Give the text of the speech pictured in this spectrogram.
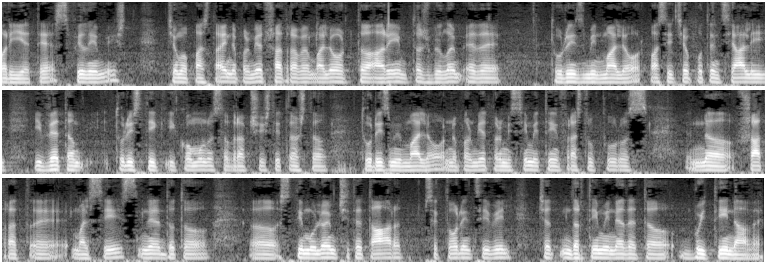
për jetesë, fillimisht, që më pastaj nëpërmjet fshatrave malorë të arrijmë të zhvillojmë edhe turizmin malor, pasi që potenciali i vetëm turistik i komunës së Vrapçishtit është turizmi malor nëpërmjet përmirësimit të infrastrukturës në fshatrat e malësisë, ne do të stimulojmë qytetarët, sektorin civil, që ndërtimin edhe të bujtinave.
